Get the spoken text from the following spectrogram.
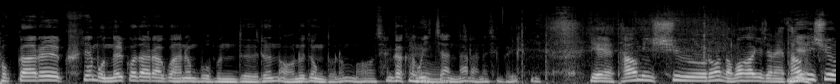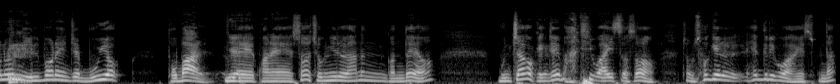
효과를 크게 못 낼 거다라고 하는 부분들은 어느 정도는 뭐 생각하고 음. 있지 않나라는 생각이 듭니다. 예, 다음 이슈로 넘어가기 전에 다음 예. 이슈는 일본의 이제 무역 도발에 예. 관해서 정리를 하는 건데요. 문자가 굉장히 많이 와 있어서 좀 소개를 해드리고 가겠습니다.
